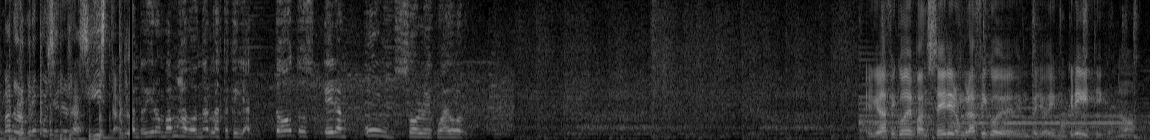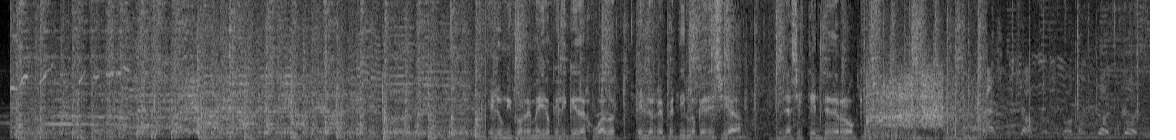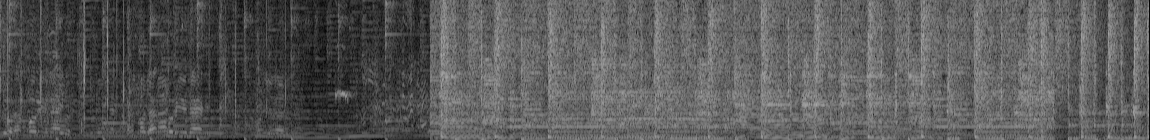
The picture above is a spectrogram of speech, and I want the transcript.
Hermano, lo que no puede ser es racista. Cuando dijeron vamos a donar las taquillas, todos eran un solo Ecuador. El gráfico de Panseri era un gráfico de, de un periodismo crítico, ¿no? El único remedio que le queda al jugador es de repetir lo que decía el asistente de Rocky. Good, good, good. That's for United. That's for United.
